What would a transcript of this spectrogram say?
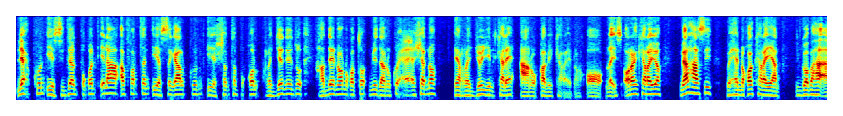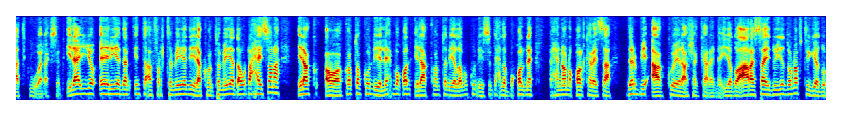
lix kun iyo sideed boqol ilaa afartan iyo sagaal kun iyo shanta boqol. Rajadeedu hadday noo noqoto mid aanu ku ceshano in rajooyin kale aanu qabi karayno oo la is oran karayo meelahaasi waxay noqon karayaan goobaha aad ku wanaagsan. Ilaa iyo eriyadan inta afartameyada ilaa kontameyada udhaxaysana ilaa konton kun iyo lix boqol ilaa konton iyo laba kun iyo saddexda boqolne waxay noo noqon karaysaa derbi aan ku ilaashan karayna. Iyadoo arsidu iyadoo naftigeedu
